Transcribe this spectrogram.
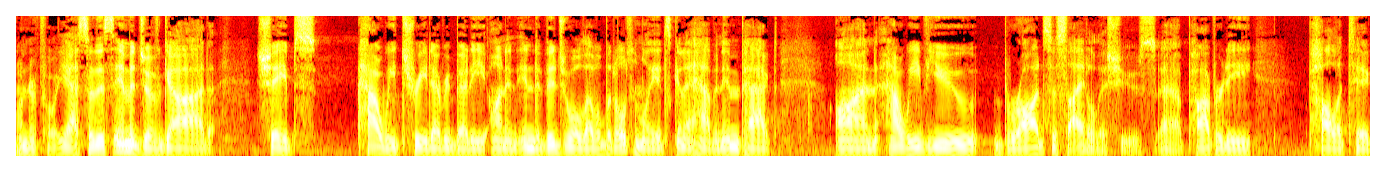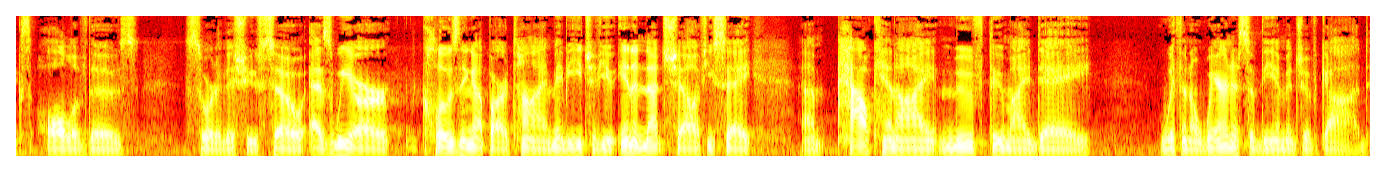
Wonderful. Yeah, so this image of God shapes how we treat everybody on an individual level, but ultimately it's going to have an impact on how we view broad societal issues, uh, poverty, politics, all of those sort of issues. So, as we are closing up our time, maybe each of you, in a nutshell, if you say, um, How can I move through my day with an awareness of the image of God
